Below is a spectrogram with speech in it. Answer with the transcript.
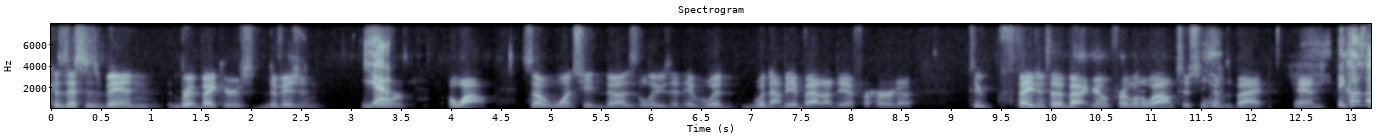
because this has been Britt Baker's division Yeah, for a while. So once she does lose it, it would would not be a bad idea for her to to fade into the background for a little while until she Yeah. comes back. And because She-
